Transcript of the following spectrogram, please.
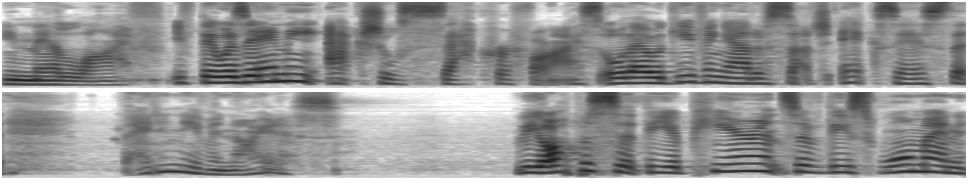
in their life, if there was any actual sacrifice, or they were giving out of such excess that they didn't even notice. The opposite, the appearance of this woman,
